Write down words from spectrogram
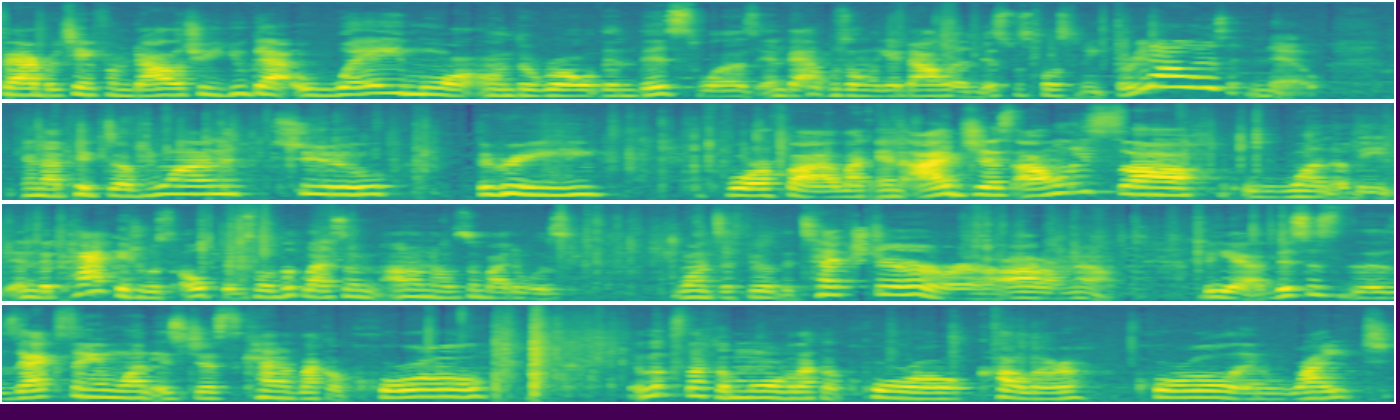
fabric tape from Dollar Tree, you got way more on the roll than this was. And that was only a dollar. And this was supposed to be $3? No. And I picked up one, two, three, four, or five. Like, and I just, I only saw one of these. And the package was open. So it looked like some, I don't know, somebody was wanting to feel the texture or I don't know. But yeah, this is the exact same one. It's just kind of like a coral. It looks like a more like a coral color. Coral and white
